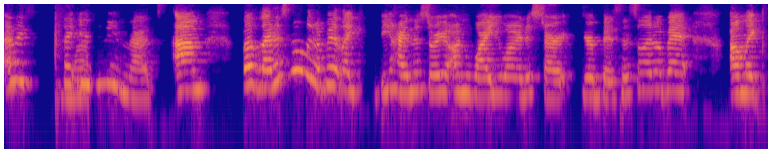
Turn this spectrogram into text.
I like that you're doing that. Um, but let us know a little bit like behind the story on why you wanted to start your business a little bit. Um, like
